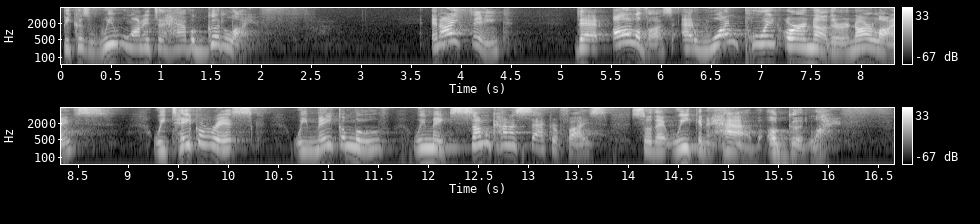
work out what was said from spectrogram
because we wanted to have a good life. And I think that all of us, at one point or another in our lives, we take a risk, we make a move, we make some kind of sacrifice so that we can have a good life.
